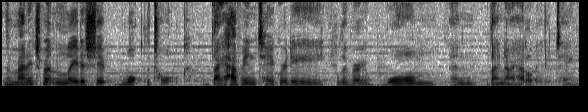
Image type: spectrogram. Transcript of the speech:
The management and leadership walk the talk. They have integrity, they're very warm and they know how to lead a team.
